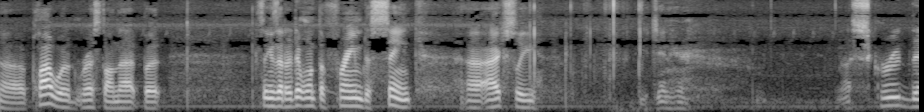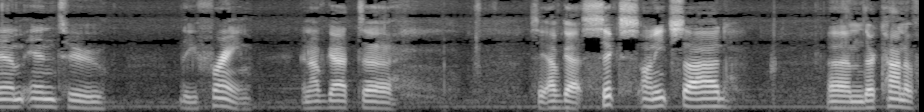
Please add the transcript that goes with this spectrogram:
uh, plywood rest on that. But the thing is that I didn't want the frame to sink. Uh, I actually, get in here, I screwed them into the frame. And I've got, uh, see, I've got six on each side. Um, they're kind of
